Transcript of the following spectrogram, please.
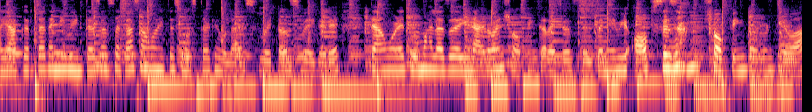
याकरता त्यांनी विंटरचा सगळा सामान इथे स्वस्त ठेवला आहे स्वेटर्स वगैरे. त्यामुळे तुम्हाला जर इन ॲडव्हान्स शॉपिंग करायची असेल तर नेहमी ऑफ सीझन शॉपिंग करून ठेवा.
